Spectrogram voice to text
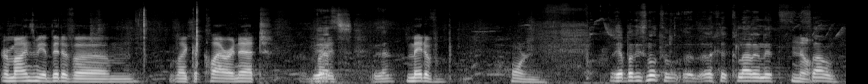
reminds me a bit of a um, like a clarinet, but Yes. it's Yeah. made of horn. Yeah, but it's not uh, like a clarinet No. sound.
